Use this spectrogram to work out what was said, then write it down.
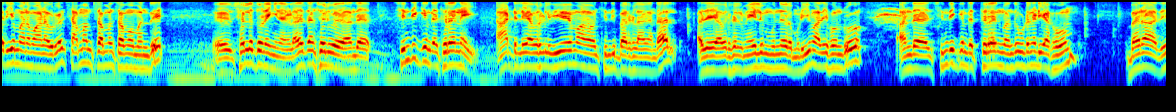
அதிகமான மாணவர்கள் சமம் சமம் சமம் என்று சொல்ல தொடங்கினார்கள். தொடங்கினார்கள் அதைத்தான் சொல்லுவது. அந்த சிந்திக்கின்ற திறனை ஆற்றிலே அவர்கள் விவேகமாக சிந்திப்பார்களாக என்றால் அதை அவர்கள் மேலும் முன்னேற முடியும். அதே போன்று அந்த சிந்திக்கின்ற திறன் வந்து உடனடியாகவும் வராது.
